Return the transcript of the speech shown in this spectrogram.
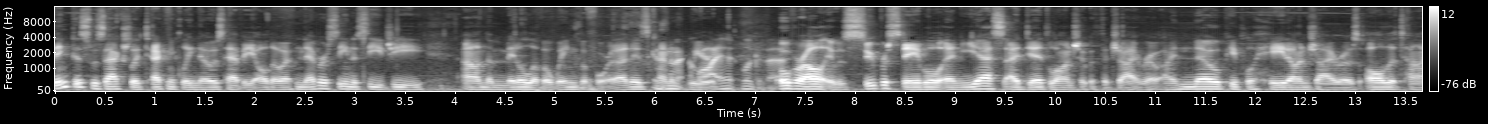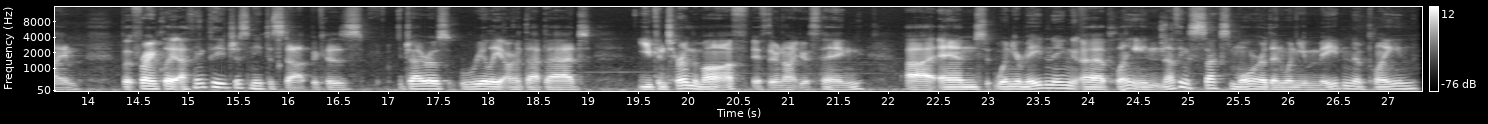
think this was actually technically nose heavy, although I've never seen a CG on the middle of a wing before. That is kind Isn't of weird. quiet? Look at that. Overall, it was super stable, and yes, I did launch it with the gyro. I know people hate on gyros all the time, but frankly, I think they just need to stop because gyros really aren't that bad. You can turn them off if they're not your thing. Uh, and when you're maidening a plane, nothing sucks more than when you maiden a plane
